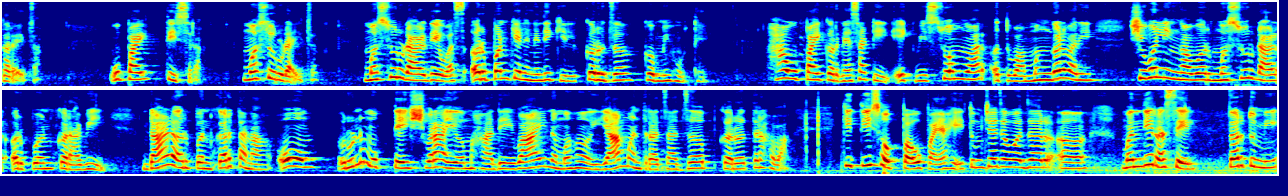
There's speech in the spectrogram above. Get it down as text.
करायचा. उपाय तिसरा मसूर डाळीचा. मसूर डाळ देवास अर्पण केल्याने देखील कर्ज कमी होते. हा उपाय करण्यासाठी एकवीस सोमवार अथवा मंगळवारी शिवलिंगावर मसूर डाळ अर्पण करावी. डाळ अर्पण करताना ओम ऋणमुक्तेश्वराय महादेवाय नमः या मंत्राचा जप करत राहावा. किती सोपा उपाय आहे. तुमच्याजवळ जर मंदिर असेल तर तुम्ही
